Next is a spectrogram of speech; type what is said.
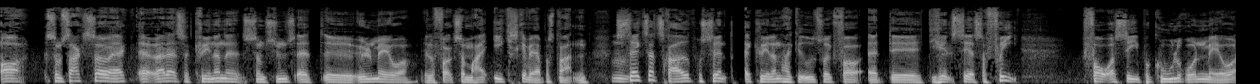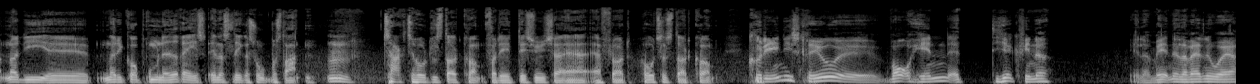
og som sagt, så er, er det altså kvinderne, som synes, at øh, ølmaver, eller folk som mig, ikke skal være på stranden. Mm. 36 procent af kvinderne har givet udtryk for, at øh, de helst ser sig fri for at se på kugle runde maver, når de, øh, når de går promenaderæs eller slikker sol på stranden. Mm. Tak til hotels.com for det. Det synes jeg er, er flot. Hotels.com. Kunne det egentlig skrive, øh, hvorhen at de her kvinder, eller mænd, eller hvad det nu er,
